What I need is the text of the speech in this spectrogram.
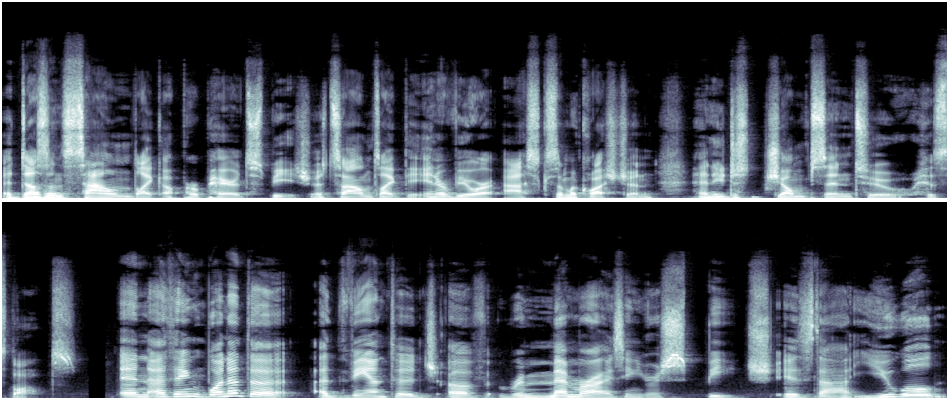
It doesn't sound like a prepared speech. It sounds like the interviewer asks him a question and he just jumps into his thoughts. And I think one of the advantage of rememorizing your speech is that you will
